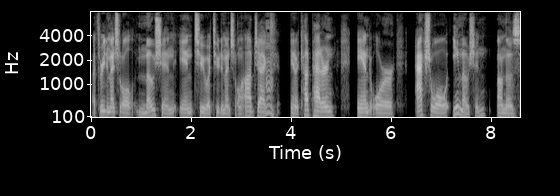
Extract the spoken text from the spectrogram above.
a three dimensional motion into a two dimensional object Hmm. in a cut pattern, and or actual emotion on those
